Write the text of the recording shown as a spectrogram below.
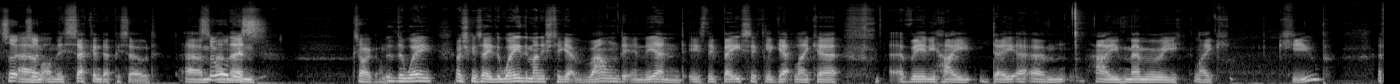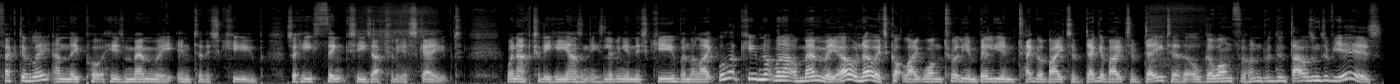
So, um, so, on this second episode. Um, so all and then this. Sorry, the way I was going to say the way they managed to get around it in the end is they basically get like a a really high data um, high memory like cube effectively and they put his memory into this cube. So he thinks he's actually escaped when actually he hasn't he's living in this cube and they're like well that cube not run out of memory oh no it's got like 1 trillion billion megabytes of gigabytes of data that'll go on for hundreds and thousands of years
